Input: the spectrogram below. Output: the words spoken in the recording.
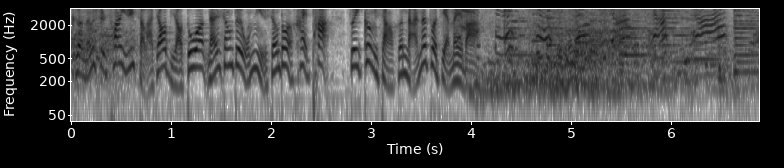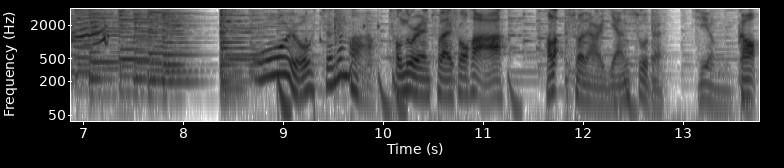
可能是川渝小辣椒比较多，男生对我们女生都很害怕，所以更想和男的做姐妹吧。哦呦，真的吗？成都人出来说话啊！好了，说点严肃的。警告，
